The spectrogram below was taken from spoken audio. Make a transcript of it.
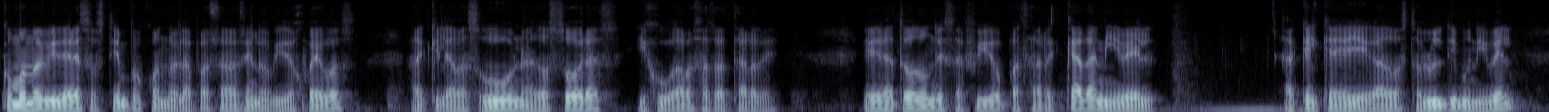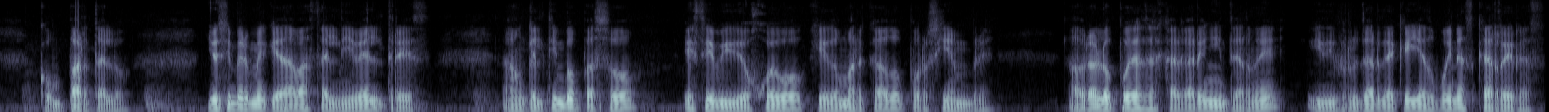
¿Cómo no olvidar esos tiempos cuando la pasabas en los videojuegos? Alquilabas una, dos horas y jugabas hasta tarde. Era todo un desafío pasar cada nivel. Aquel que haya llegado hasta el último nivel, compártalo. Yo siempre me quedaba hasta el nivel 3. Aunque el tiempo pasó, ese videojuego quedó marcado por siempre. Ahora lo puedes descargar en internet y disfrutar de aquellas buenas carreras.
